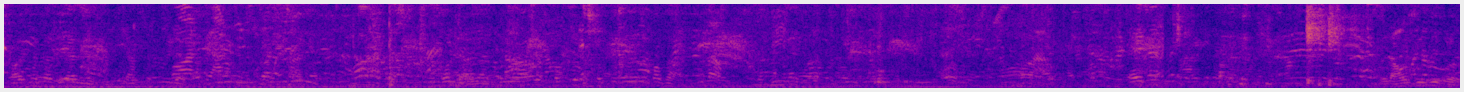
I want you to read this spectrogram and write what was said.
ছয়শোটা দিয়ে সত্তর টাকা কথা রাউন্ড ফিফটি করে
